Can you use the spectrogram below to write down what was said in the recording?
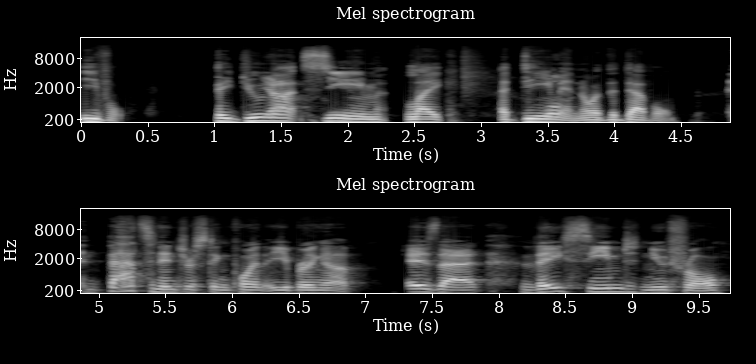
evil. They do yeah. not seem like a demon well, or the devil. And that's an interesting point that you bring up is that they seemed neutral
